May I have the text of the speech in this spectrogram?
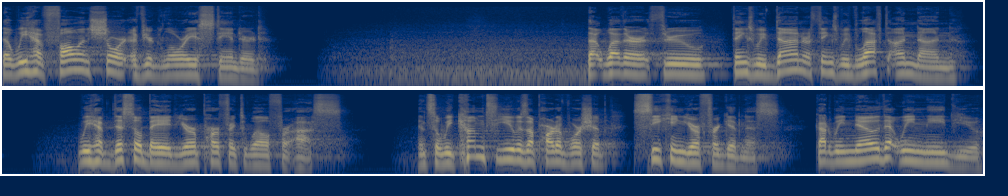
that we have fallen short of your glorious standard. That whether through things we've done or things we've left undone, we have disobeyed your perfect will for us. And so we come to you as a part of worship seeking your forgiveness. God, we know that we need you.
